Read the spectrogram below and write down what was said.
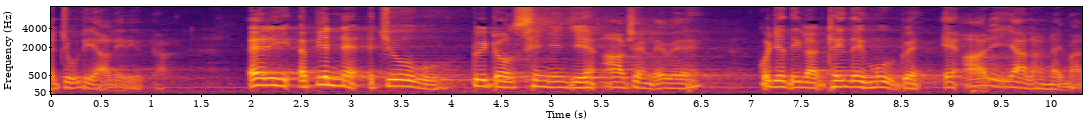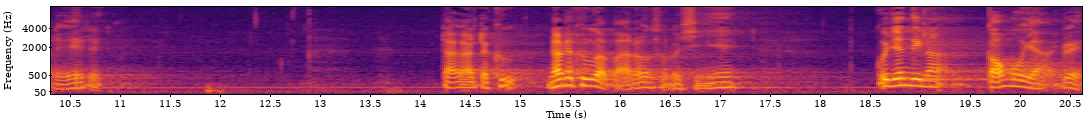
အကျိုးတရားလေးတွေပြောအဲ့ဒီအပြစ်နဲ့အကျိုးကိုတွေးတော်ဆင်ခြင်ခြင်းအပြင်လည်းပဲကိုကျတိလထိမ့်သိမ့်မှုအတွက်အင်အားရရလာနိုင်ပါတယ်တဲ့ဒါကတစ်ခု နောက်တစ်ခုကဘာတော့ဆိုလို့ရှိရင်ကိုကျင်းသီလကောင်းမှုရအတွက်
